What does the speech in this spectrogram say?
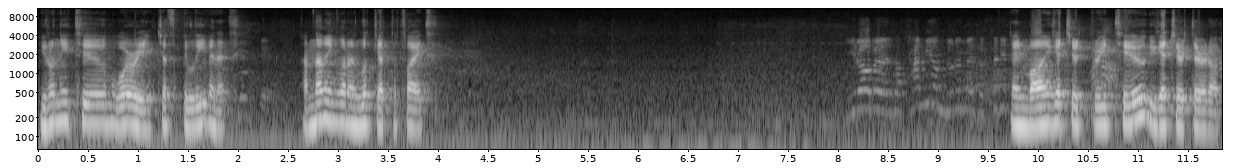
You don't need to worry, just believe in it. I'm not even gonna look at the fight. And while you get your 3-2, you get your 3rd up.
